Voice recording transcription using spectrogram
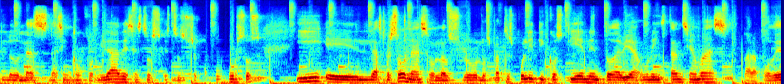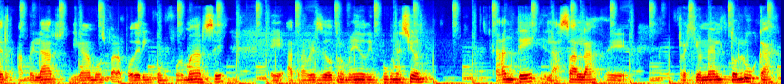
las, inconformidades, estos, estos recursos, y eh, las personas o los, partidos políticos tienen todavía una instancia más para poder apelar, digamos, para poder inconformarse eh, a través de otro medio de impugnación ante la sala eh, regional Toluca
